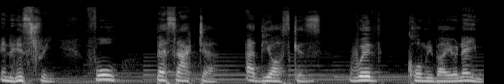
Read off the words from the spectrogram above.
in history for Best Actor at the Oscars with Call Me By Your Name.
